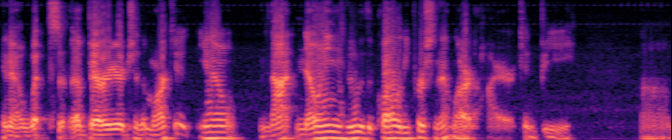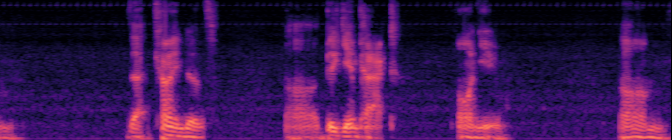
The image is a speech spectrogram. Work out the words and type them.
you know, what's a barrier to the market? You know, not knowing who the quality personnel are to hire can be um, that kind of uh, big impact on you. Um,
